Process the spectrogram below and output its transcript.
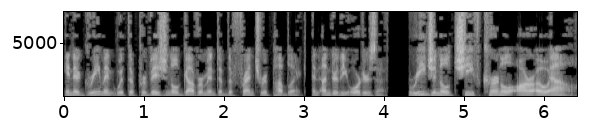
in agreement with the Provisional Government of the French Republic, and under the orders of "...Regional Chief Colonel ROL."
